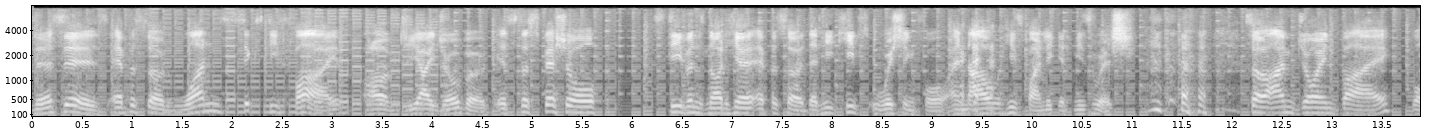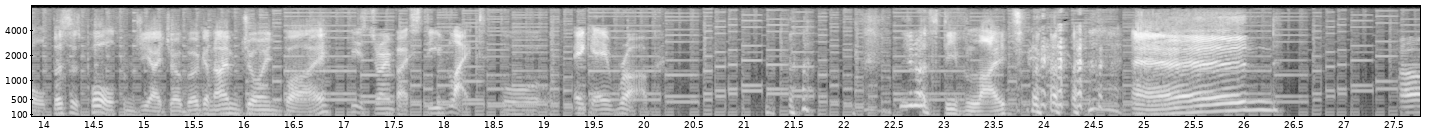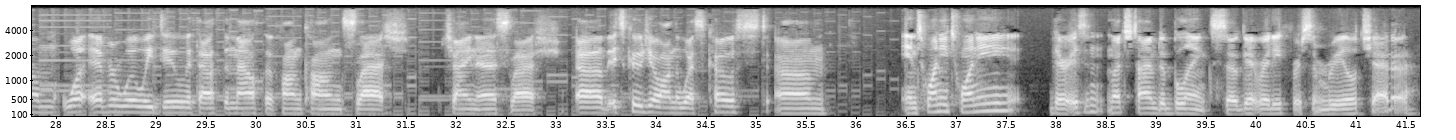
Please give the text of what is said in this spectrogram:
This is episode 165 of G.I. Joburg. It's the special Steven's Not Here episode that he keeps wishing for, and now he's finally getting his wish. so I'm joined by, well, this is Paul from G.I. Joburg, and I'm joined by. He's joined by Steve Light, or aka Rob. You're not Steve Light. and. Um, whatever will we do without the mouth of Hong Kong slash China slash? Uh, it's Cujo on the West Coast. Um, in 2020, there isn't much time to blink, so get ready for some real chatter.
